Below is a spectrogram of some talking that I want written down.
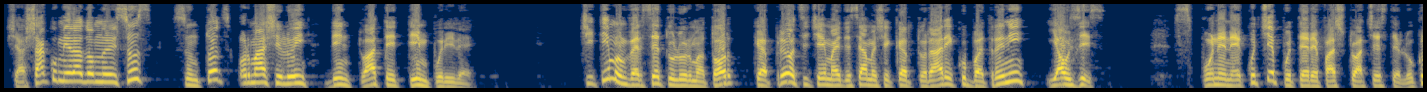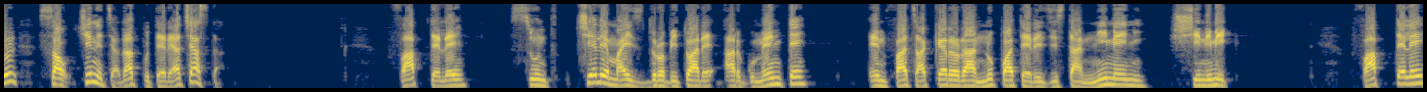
Și așa cum era Domnul Isus, sunt toți urmașii lui din toate timpurile. Citim în versetul următor că preoții cei mai de seamă și cărturarii cu bătrânii i-au zis Spune-ne cu ce putere faci tu aceste lucruri sau cine ți-a dat puterea aceasta? Faptele sunt cele mai zdrobitoare argumente în fața cărora nu poate rezista nimeni și nimic. Faptele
